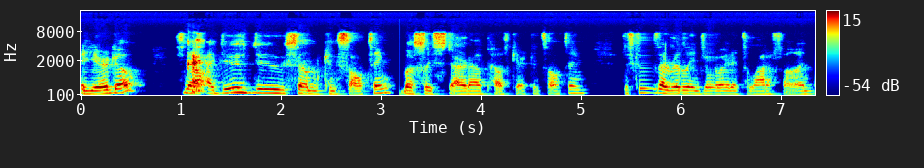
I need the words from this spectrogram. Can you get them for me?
a year ago, so okay. now I do do some consulting, mostly startup healthcare consulting, just because I really enjoy it. It's a lot of fun,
